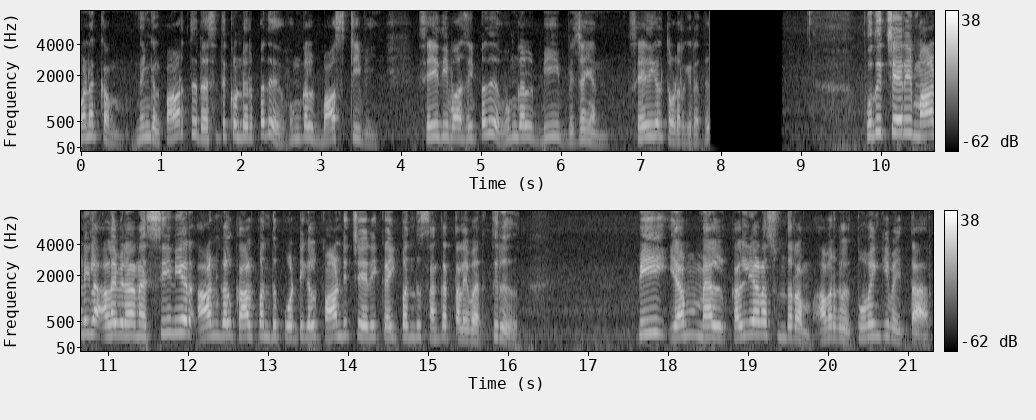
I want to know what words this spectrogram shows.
வணக்கம். நீங்கள் பார்த்து ரசித்து கொண்டிருப்பது உங்கள் பாஸ் டிவி. செய்தி வாசிப்பது உங்கள் பி. விஜயன். செய்திகள் தொடர்கிறது. புதுச்சேரி மாநில அளவிலான சீனியர் ஆண்கள் கால்பந்து போட்டிகள் பாண்டிச்சேரி கைப்பந்து சங்கத் தலைவர் திரு. பிஎம்எல் கல்யாண சுந்தரம் அவர்கள் துவங்கி வைத்தார்.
